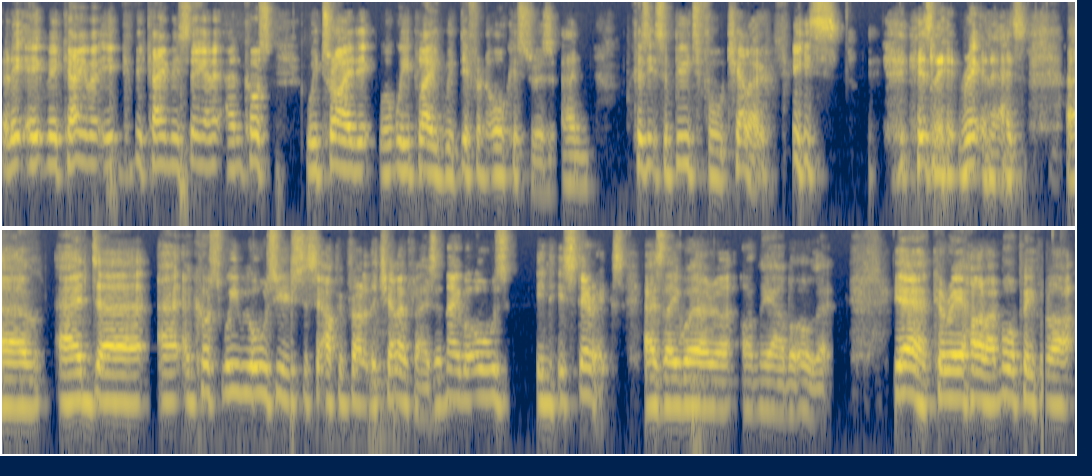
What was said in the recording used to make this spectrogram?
And it, it became it became this thing. And, and of course, we tried it. We played with different orchestras, and because it's a beautiful cello piece. Isn't it written as? Um, and, uh, and of course, we always used to sit up in front of the cello players, and they were always in hysterics as they were uh, on the album. All that, yeah, career highlight. More people are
